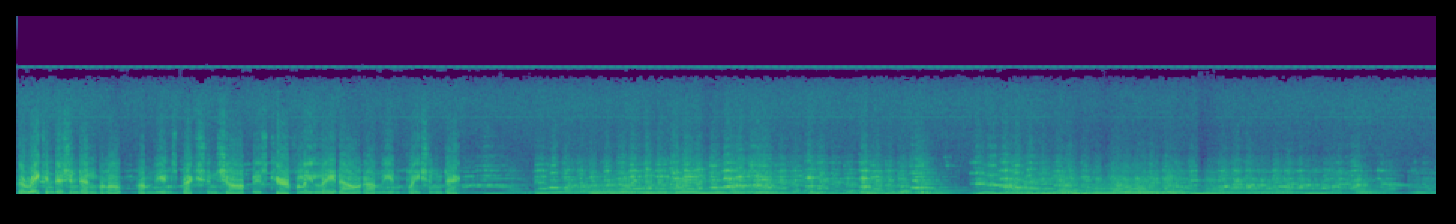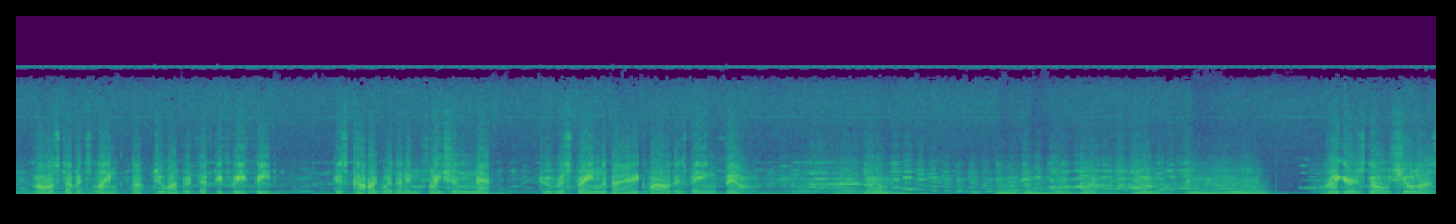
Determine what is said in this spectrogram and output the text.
The reconditioned envelope from the inspection shop is carefully laid out on the inflation deck. Most of its length of 253 feet is covered with an inflation net to restrain the bag while it is being filled. Riggers go shoeless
